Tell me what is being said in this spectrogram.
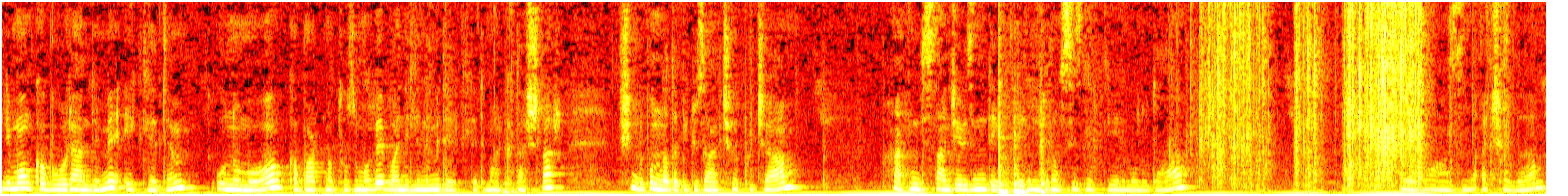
Limon kabuğu rendemi ekledim. Unumu, kabartma tozumu ve vanilinimi de ekledim arkadaşlar. Şimdi bununla da bir güzel çırpacağım. Ha, Hindistan cevizini de ekleyelim. Durun sizle ekleyelim onu da. Şöyle ağzını açalım.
